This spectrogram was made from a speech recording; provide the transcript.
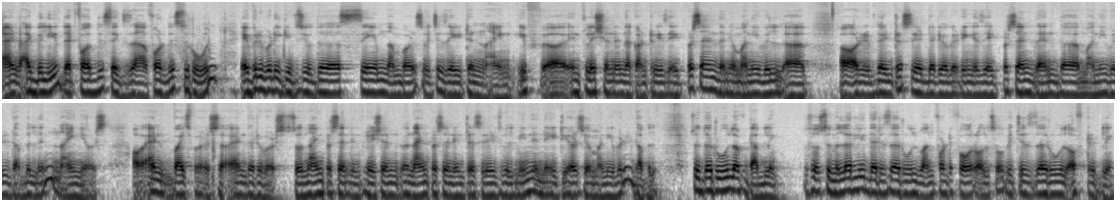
and I believe that for this exam for this rule everybody gives you the same numbers which is 8 and 9 if uh, inflation in the country is 8% then your money will uh, or if the interest rate that you're getting is 8% then the money will double in 9 years. Uh, and vice versa and the reverse. So 9% inflation 9% interest rates will mean in 8 years your money will double. So the rule of doubling so similarly there is a rule 144 also which is the rule of tripling.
